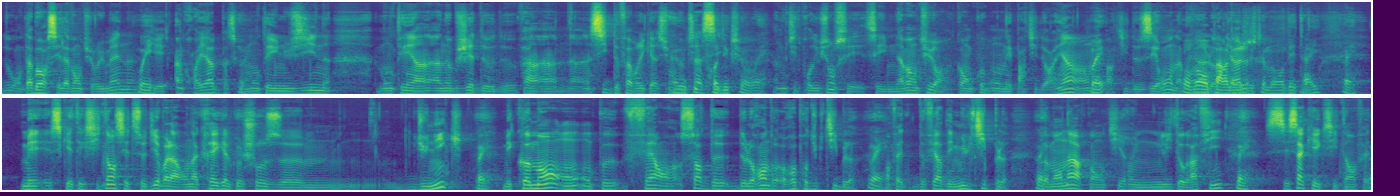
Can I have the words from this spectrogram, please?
D'abord, c'est l'aventure humaine qui est incroyable parce que monter une usine, monter un, objet de, enfin, un, site de fabrication, un outil de production, un outil de production, c'est une aventure. Quand on, est parti de rien, hein, on est parti de zéro, on a On va en parler justement en détail. Mais ce qui est excitant, c'est de se dire, voilà, on a créé quelque chose euh, d'unique, mais comment on, peut faire en sorte de, le rendre reproductible, en fait, de faire des multiples, comme en art, quand on tire une lithographie. C'est ça qui est excitant, en fait.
